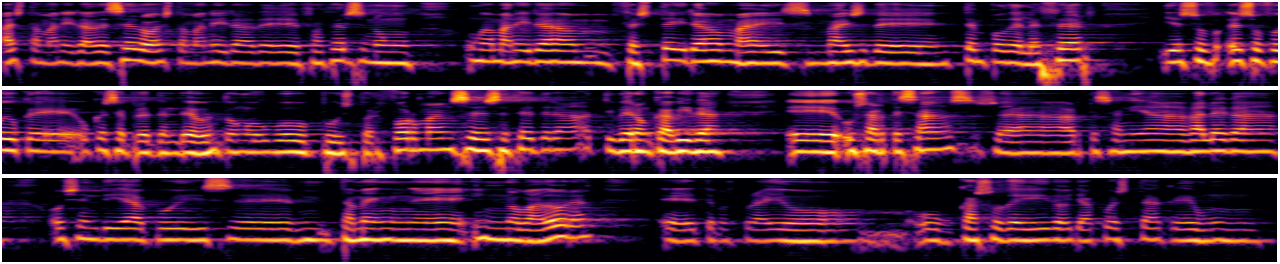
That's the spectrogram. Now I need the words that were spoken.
a esta maneira de ser ou a esta maneira de facer, senón unha maneira festeira, máis, máis de tempo de lecer, e eso, eso foi o que, o que se pretendeu. Entón, houve pois, performances, etc. Tiveron cabida eh, os artesáns, o sea, a artesanía galega hoxendía pois, eh, tamén eh, innovadora, eh, temos por aí o, o caso de Ido Cuesta, que é un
